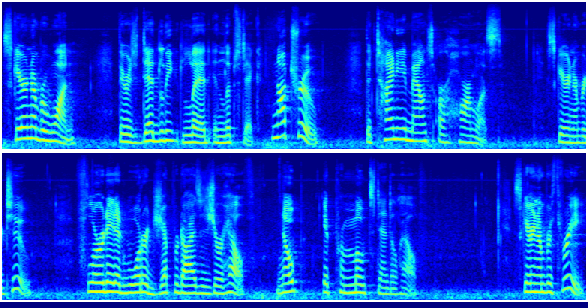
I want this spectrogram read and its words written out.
Scare number one there is deadly lead in lipstick. Not true. The tiny amounts are harmless. Scare number two fluoridated water jeopardizes your health. Nope, it promotes dental health. Scare number three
